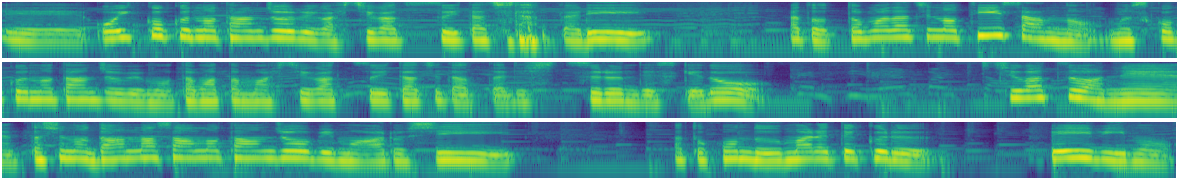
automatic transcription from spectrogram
えー、おいっ子くんの誕生日が7月1日だったり、あと友達の T さんの息子くんの誕生日もたまたま7月1日だったりするんですけど、7月はね、私の旦那さんの誕生日もあるし、あと今度生まれてくるベイビーも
